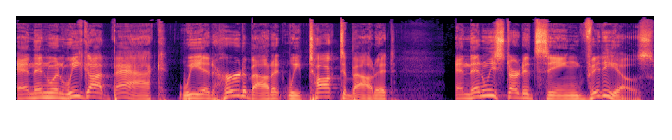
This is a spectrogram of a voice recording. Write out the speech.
and then when we got back, we had heard about it, we talked about it, and then we started seeing videos.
